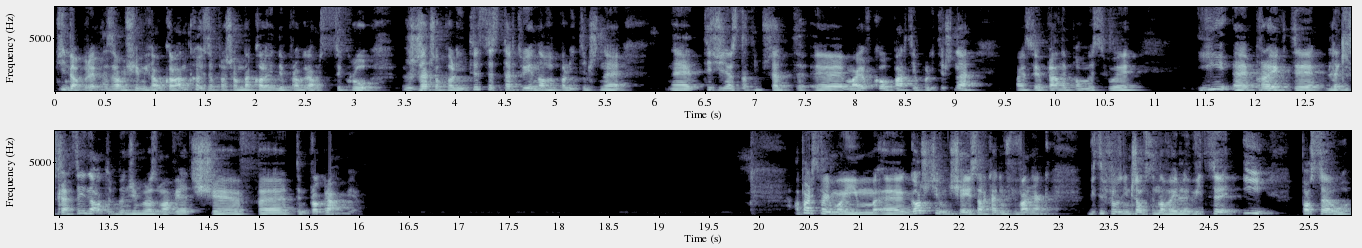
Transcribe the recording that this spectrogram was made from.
Dzień dobry, nazywam się Michał Kolanko i zapraszam na kolejny program z cyklu Rzecz o Polityce. Startuje nowy polityczny e, tydzień ostatni przed e, majówką. Partie polityczne mają swoje plany, pomysły i e, projekty legislacyjne. O tym będziemy rozmawiać w tym programie. A Państwa i moim gościem dzisiaj jest Arkadiusz Iwaniak, wiceprzewodniczący Nowej Lewicy i poseł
